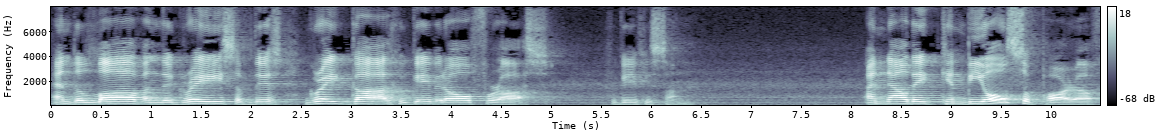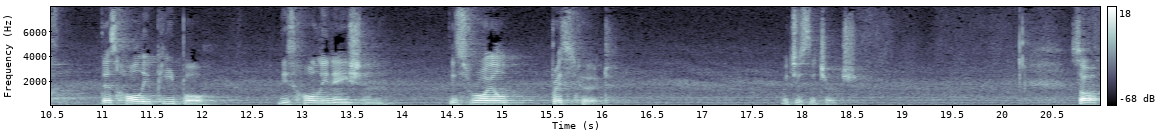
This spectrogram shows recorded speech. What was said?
and the love and the grace of this great God who gave it all for us, who gave his Son. And now they can be also part of this holy people, this holy nation, this royal priesthood, which is the church. So,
